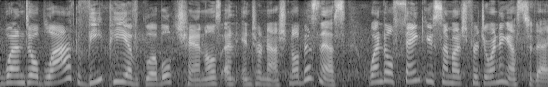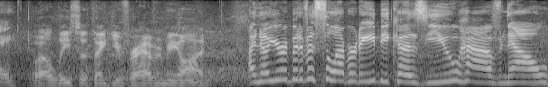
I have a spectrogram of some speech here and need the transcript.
Wendell Black, VP of Global Channels and International Business. Wendell, thank you so much for joining us today. Well, Lisa, thank you for having me on. I know you're a bit of a celebrity because you have now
